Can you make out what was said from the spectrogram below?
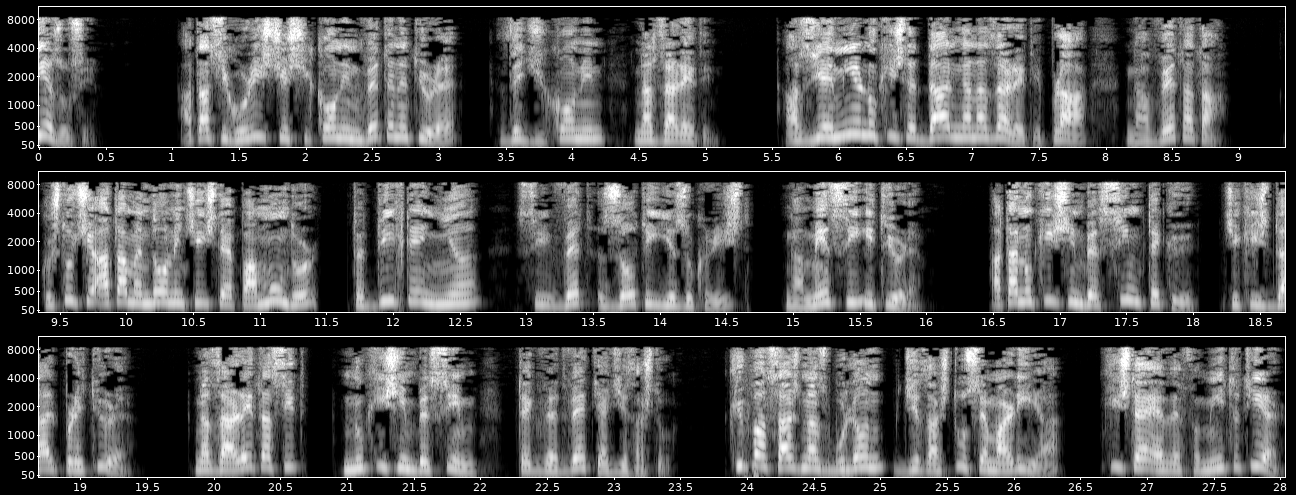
Jezusi. Ata sigurisht që shikonin veten e tyre dhe gjykonin Nazaretin. Asgjë e mirë nuk kishte dalë nga Nazareti, pra nga vetë ata. Kështu që ata mendonin që ishte e pamundur të dilte një si vetë Zoti Jezu Krisht nga mesi i tyre. Ata nuk kishin besim tek ky që kish dalë prej tyre. Nazaretasit nuk kishin besim tek vetvetja gjithashtu. Ky pasazh na zbulon gjithashtu se Maria kishte edhe fëmijë të tjerë.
